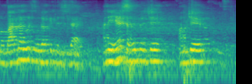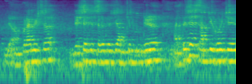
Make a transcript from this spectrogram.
भारतांतूच उदक कितलेशें जाय आनी हे सगळे तरेचे आमचे प्रायम मिनिस्टर देशाचे सगळे तरेचे आमचे लिडर आनी तशेंच आमचे गोंयचे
